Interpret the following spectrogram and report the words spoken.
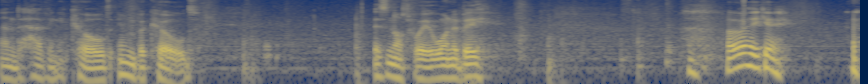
and having a cold in the cold is not where you want to be. Oh, there you go.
